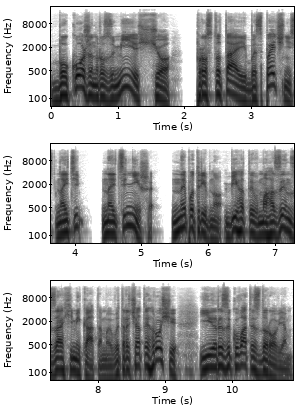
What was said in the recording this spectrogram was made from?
бо кожен розуміє, що простота і безпечність найці... найцінніше. Не потрібно бігати в магазин за хімікатами, витрачати гроші і ризикувати здоров'ям.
